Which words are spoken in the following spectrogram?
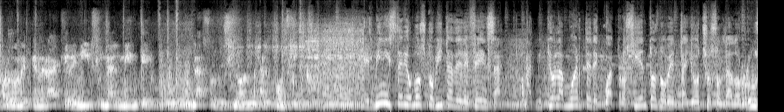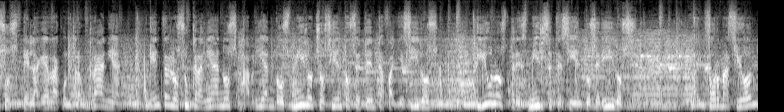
por donde tendrá que venir finalmente la solución al conflicto. El Ministerio Moscovita de Defensa admitió la muerte de 498 soldados rusos en la guerra contra Ucrania. Entre los ucranianos habrían 2.870 fallecidos y unos 3.700 heridos. La información,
